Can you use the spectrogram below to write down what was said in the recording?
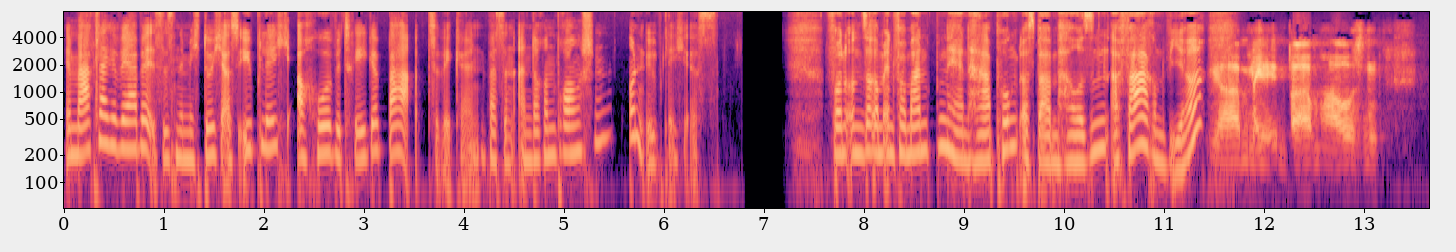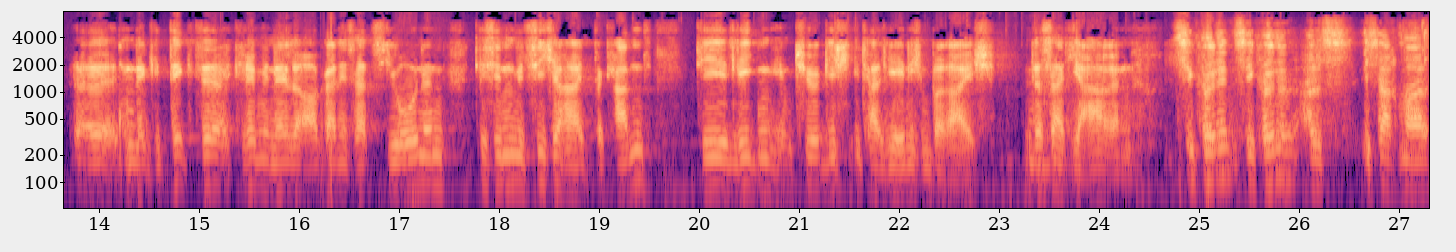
Im Maklergewerbe ist es nämlich durchaus üblich, auch hohe Beträge bar abzuwickeln, was in anderen Branchen unüblich ist. Von unserem Informanten Herrn H. aus Babenhausen erfahren wir, Wir haben hier in Babenhausen äh, eine gedeckte kriminelle Organisationen, die sind mit Sicherheit bekannt. Die liegen im türkisch-italienischen Bereich. Und das seit Jahren. Sie können, Sie können als, ich sag mal,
